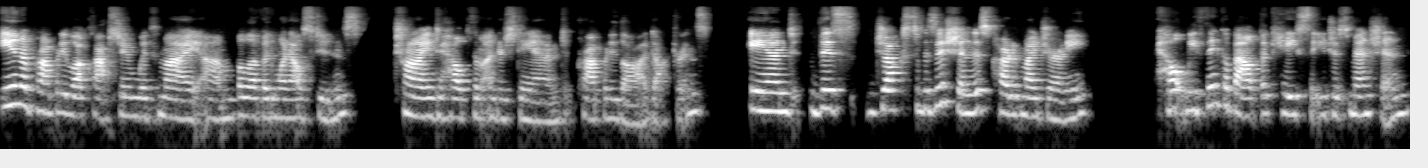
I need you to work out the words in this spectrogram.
in a property law classroom with my um, beloved 1L students trying to help them understand property law doctrines. And this juxtaposition, this part of my journey, helped me think about the case that you just mentioned,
